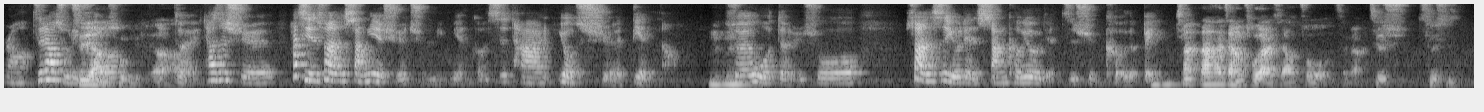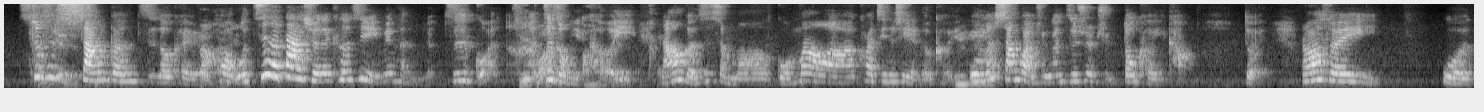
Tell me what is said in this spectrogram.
然后资料处理科。资料处理啊，对，他是学，他其实算商业学群里面，可是他又学电脑，嗯所以我等于说算是有点商科又有点资讯科的背景，那那他这样出来是要做怎么样？咨询就是就是商跟资都可以。然后我记得大学的科系里面可能有资管啊这种也可以，然后可是什么国贸啊、会计那些也都可以。嗯我们商管群跟资讯群都可以考，对。然后所以我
